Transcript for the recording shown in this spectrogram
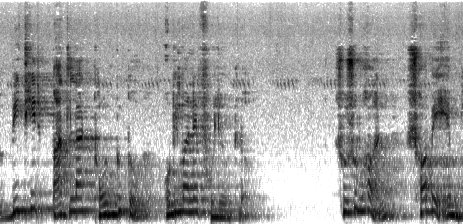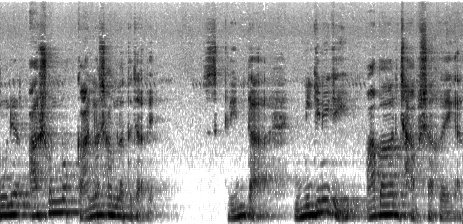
বিথির পাতলা ঠোঁট দুটো অভিমানে ফুলে উঠল। সুশুভন সবে বোনের আসন্ন কান্না সামলাতে যাবে। স্ক্রিনটা নিজে নিজেই আবার ঝাপসা হয়ে গেল।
